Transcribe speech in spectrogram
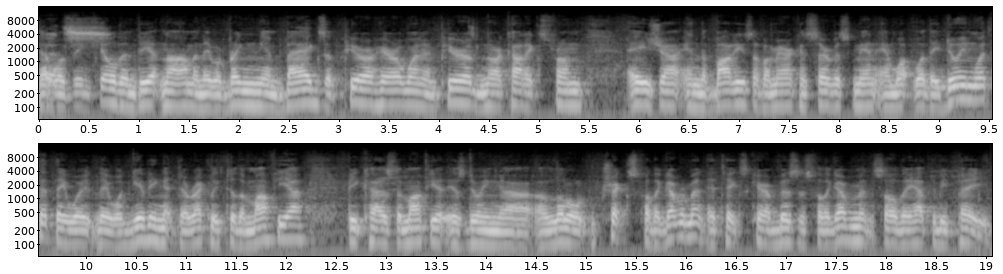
that were being killed in Vietnam, and they were bringing in bags of pure heroin and pure narcotics from Asia in the bodies of American servicemen. And what were they doing with it? They were they were giving it directly to the mafia because the mafia is doing uh, a little tricks for the government. It takes care of business for the government, so they have to be paid.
